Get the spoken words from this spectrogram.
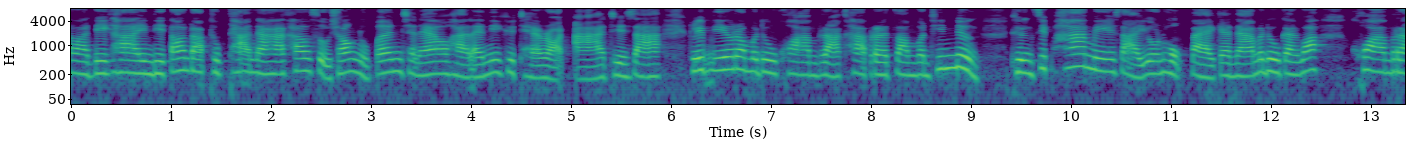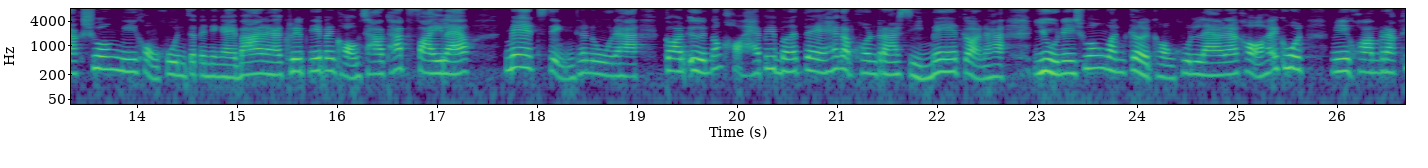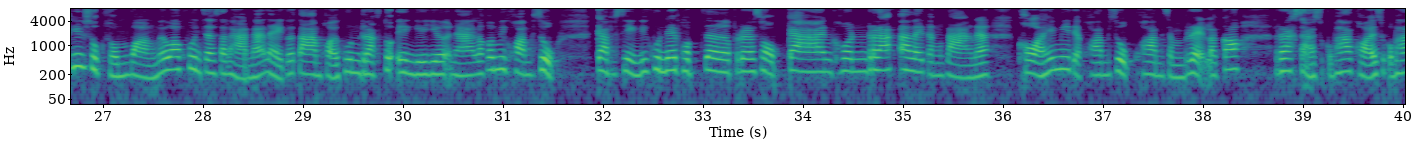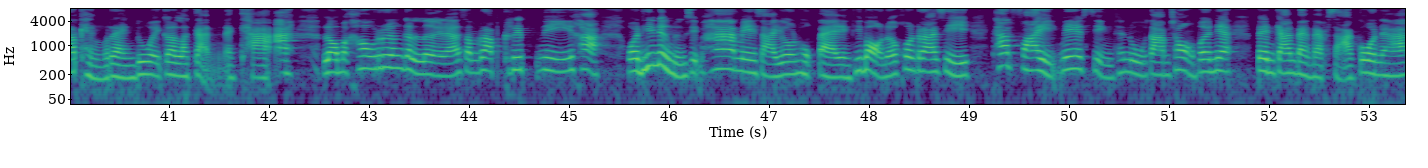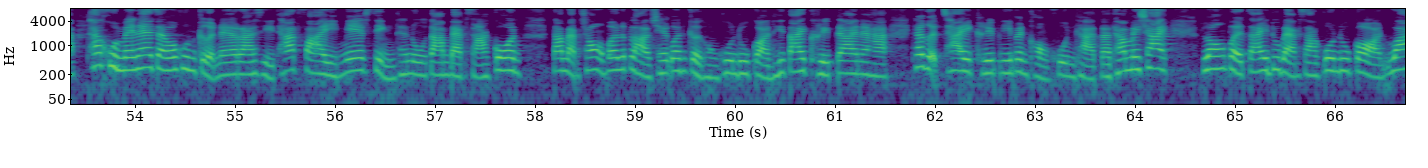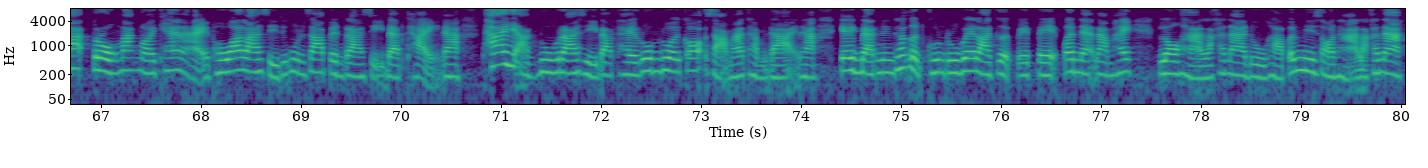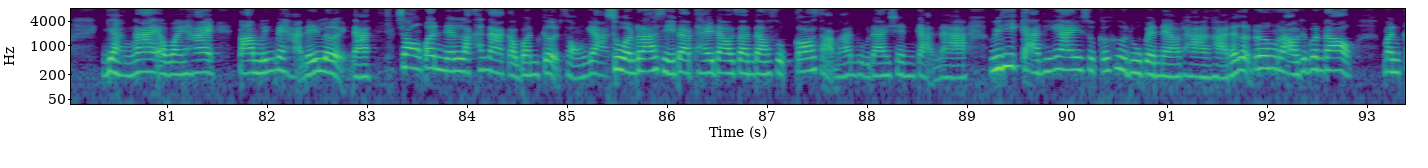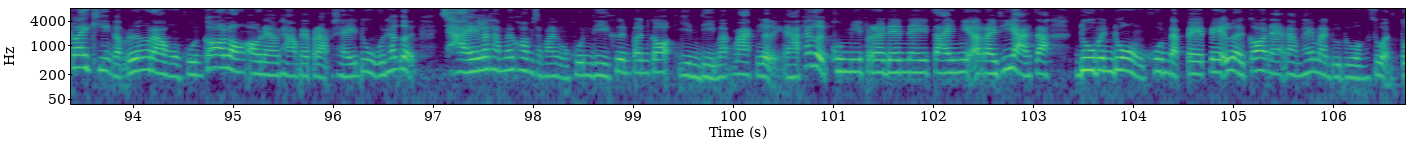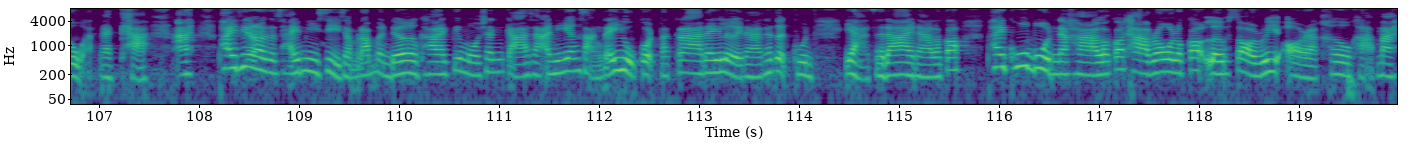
สวัสดีค่ะยินดีต้อนรับทุกท่านนะคะ เข้าสู่ช่องหนูเปิ้ลชาแนลค่ะ และนี่คือ Tarot Artist นะคะคลิปนี้เรามาดูความรักค่ะ ประจำวันที่ 1 ถึง 15 เมษายน 68 กันนะ มาดูกันว่าความรักช่วงนี้ของคุณจะเป็นยังไงบ้างนะคะ คลิปนี้เป็นของชาวทัดไฟแล้ว เมษสิงห์ธนูนะคะ ก่อนอื่นต้องขอแฮปปี้เบิร์ a เดย์ให้กับคนราศีเมษก่อนนะคะ อยู่ในช่วงวันเกิดของคุณแล้วนะ ขอให้คุณมีความรักที่สุขสมหวัง ไม่ว่าคุณจะสถานะไหนก็ตาม ขอให้คุณรักตัวเองเยอะๆนะ แล้วก็มีความสุขกับสิ่งที่คุณได้พบเจอประสบการณ์ คนรักอะไรต่างๆนะ ขอให้มีแต่ความสุขความสำเร็จ แล้วก็รักษาสุขภาพขอให้สุขภาพแข็งแรงด้วยก็แล้วกันนะคะอะเรามาเข้าเรื่องกันเลยนะสำหรับคลิปนี้ค่ะ วันที่1-15 เมษายน 68อย่างที่บอกเนอะคนราศีธาตุไฟเมษสิงห์ธนูตามช่องของเปิ้ลเนี่ยเป็นการแบ่งแบบสากลนะคะ ถ้าคุณไม่แน่ใจว่าคุณเกิดในราศีธาตุไฟเมษสิงห์ธนูตามแบบสากล ตามแบบช่องของเปิ้ลหรือเปล่าเช็ควันเกิดของคุณดูก่อนที่ใต้คลิปได้นะคะ ถ้าเกิดใช่คลิปนี้เป็นของคุณค่ะ แต่ถ้าไม่ใช่ลองเปิดใจดูแบบสากลดูก่อนว่าตรงมากน้อยแค่ไหน เพราะว่าราศีที่คุณทราบเป็นราศีแบบไทยนะคะถ้าอยากดูราศีแบบไทยร่วมด้วยก็สามารถทำได้นะคะอีกแบบหนึ่งถ้าเกิดคุณรู้เวลาเกิดเป๊ะเปิ้ลแนะนำให้ลองหาลัคนาดูค่ะ เปิ้ลมีสอนหาลัคนาอย่างง่ายเอาไว้ให้ตามลิงก์ไปหาได้เลยนะ ช่องเปิ้ลเน้นลัคนากับวันเกิด 2 อย่าง ส่วนราศีแบบไทยดาวจันทร์ดาวศุกร์ก็สามารถดูได้เช่นกันนะคะ วิธีการที่ง่ายที่สุดก็คือดูเป็นแนวทางค่ะ ถ้าเกิดเรื่องราวที่เปิ้ลเล่ามันใกล้เคียงกับเรื่องราวของคุณก็ลองเอาแนวทางไปปรับใช้ดู ถ้าเกิดใช้แล้วทำให้ความสัมพันธ์ของคุณดีขึ้นเปิ้ลก็ยินดีมากๆเลยนะคะ ถ้าเกิดคุณมีประเด็นในใจมีอะไรที่อยากจะดูเป็นดวงของคุณแบบเป๊ะๆเลยก็แนะนำให้มาดูดวงส่วนตัวนะคะอะไพ่ที่เราจะใช้มี 4สำรับเหมือนเดิม Character Motion Card อันนี้ยังสั่งได้อยู่กดตะกร้าได้เลยนะถ้าเกิดคุณอยากจะได้นะ แล้วก็ไพ่คู่บุญนะคะ แล้วก็ Tarot แล้วก็ Love Story Oracle ค่ะมา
